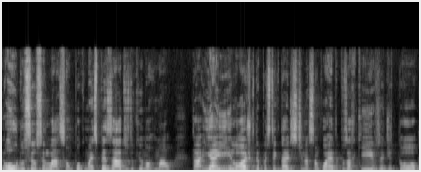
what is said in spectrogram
ou do seu celular são um pouco mais pesados do que o normal. Tá? E aí, lógico, depois tem que dar a destinação correta para os arquivos, editor,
